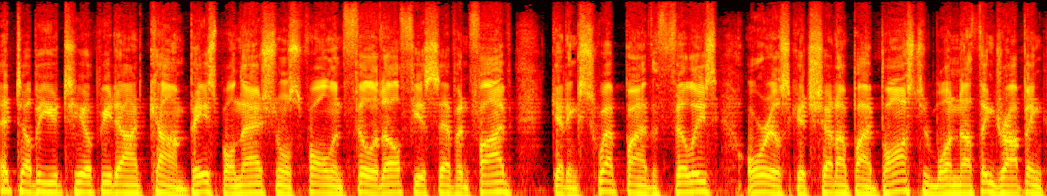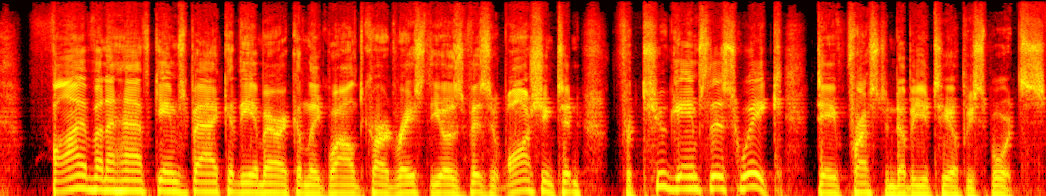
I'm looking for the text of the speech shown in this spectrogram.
at WTOP.com. Baseball Nationals fall in Philadelphia 7-5, getting swept by the Phillies. Orioles get shut out by Boston 1-0, dropping five and a half games back in the American League wildcard race. The O's visit Washington for two games this week. Dave Preston, WTOP Sports.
